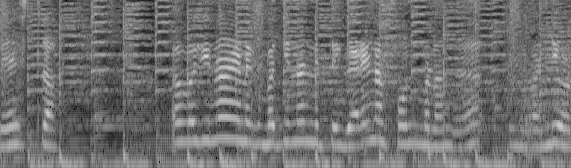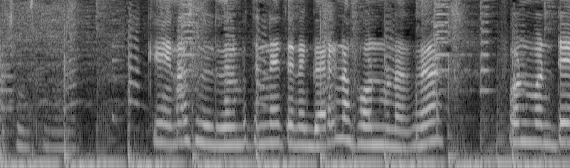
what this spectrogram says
வேஸ்ட்டாக பார்த்தீங்கன்னா எனக்கு பார்த்தீங்கன்னா நேற்று கரீனா ஃபோன் பண்ணாங்க. இந்த வண்டி உடச்சு விட்டுருங்க ஓகே என்ன சொல்லுறது பார்த்தீங்கன்னா நேற்று எனக்கு கரீனா ஃபோன் பண்ணாங்க. ஃபோன் பண்ணிட்டு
